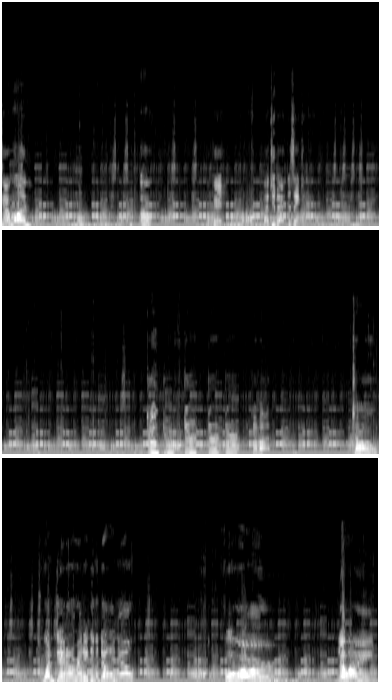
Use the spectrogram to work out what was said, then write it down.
Got one. Oh. Okay. Not too bad. This ain't too bad. Dun, dun, dun, dun, dun. Come on. Two. Is one dead already? Gonna die now? Form. Line.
